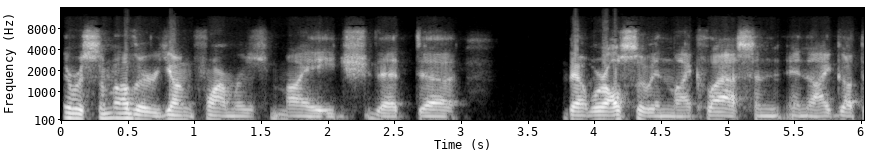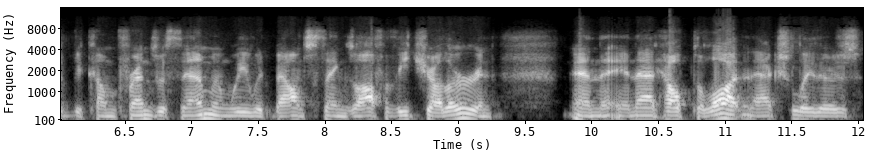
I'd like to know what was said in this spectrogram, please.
there were some other young farmers my age that uh, that were also in my class, and and I got to become friends with them, and we would bounce things off of each other, and and and that helped a lot. And actually, there's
